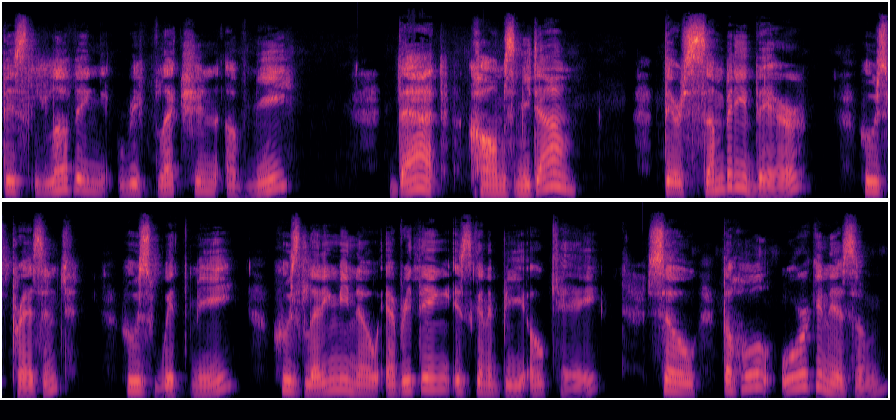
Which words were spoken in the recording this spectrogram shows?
this loving reflection of me, that calms me down. There's somebody there who's present, who's with me, who's letting me know everything is going to be okay. So the whole organism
